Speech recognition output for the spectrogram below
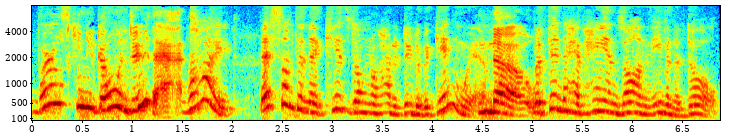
where else can you go and do that? Right. That's something that kids don't know how to do to begin with. No. But then to have hands-on and even adults.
